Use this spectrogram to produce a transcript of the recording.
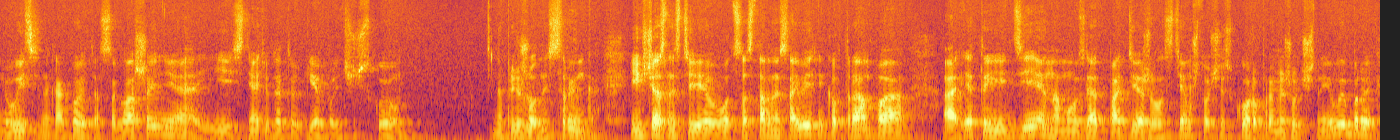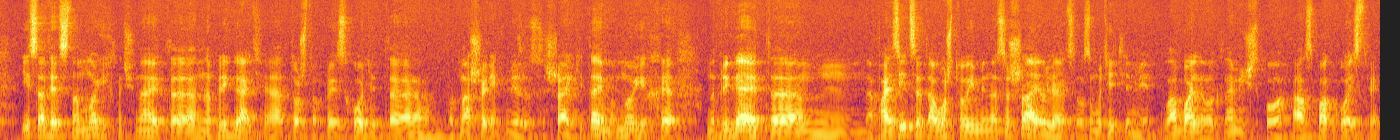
выйти на какое-то соглашение и снять вот эту геополитическую напряженность с рынка. И в частности, вот со стороны советников Трампа эта идея, на мой взгляд, поддерживалась тем, что очень скоро промежуточные выборы, и, соответственно, многих начинает э, напрягать э, то, что происходит э, в отношениях между США и Китаем, многих напрягает оппозиция того, что именно США являются возмутителями глобального экономического спокойствия.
